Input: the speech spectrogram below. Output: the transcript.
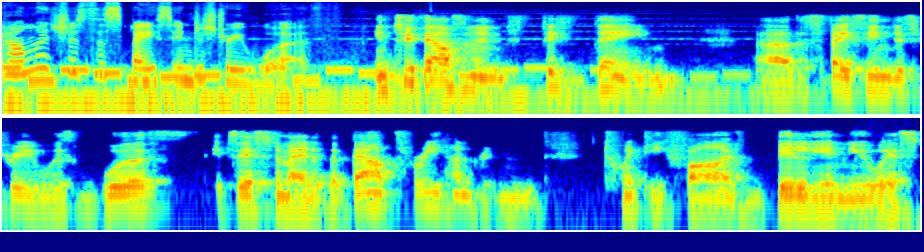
How much is the space industry worth? In 2015, uh, the space industry was worth it's estimated about 325 billion US.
